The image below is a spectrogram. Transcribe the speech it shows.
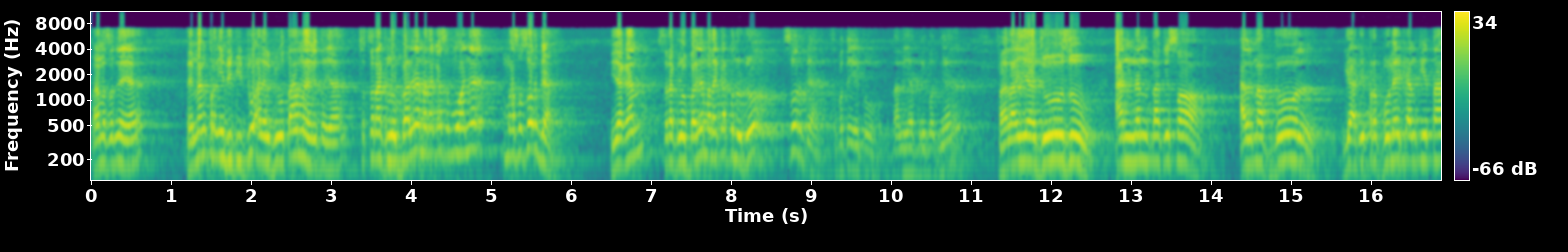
Paham maksudnya ya? Memang per individu ada lebih utama gitu ya. Secara globalnya mereka semuanya masuk surga. Iya kan? Secara globalnya mereka penduduk surga. Seperti itu. Kita lihat berikutnya. Fala yajuzu an nantaqisa al-mafdul. Enggak diperbolehkan kita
